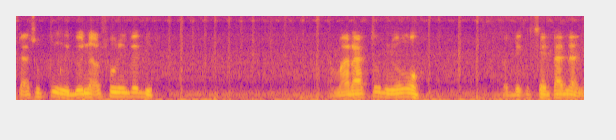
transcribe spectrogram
tak suka. Dia nak psu ni tadi. Amarah tu menyuruh. Pada kesetanan.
